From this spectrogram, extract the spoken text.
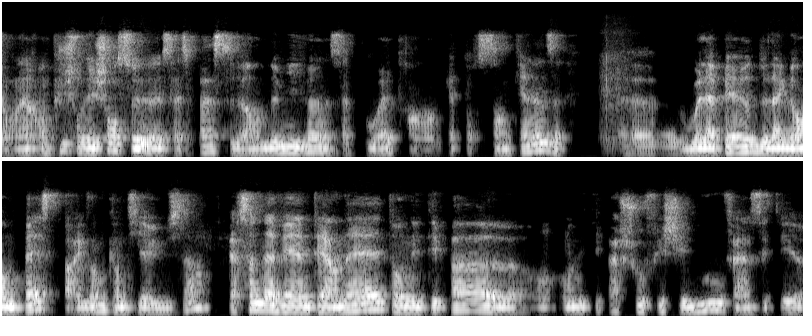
En plus, on est chanceux, hein, ça se passe en 2020, ça pourrait être en 1415, euh, ou à la période de la Grande Peste, par exemple, quand il y a eu ça, personne n'avait Internet, on n'était pas, euh, on n'était pas chauffé chez nous. Enfin, c'était euh,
